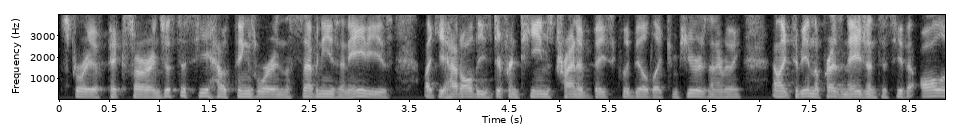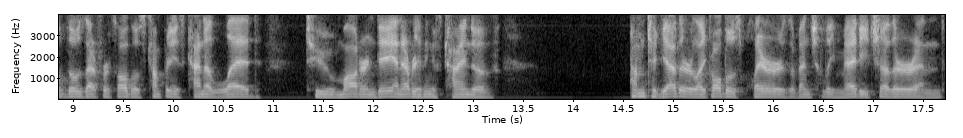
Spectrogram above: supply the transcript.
story of Pixar, and just to see how things were in the 70s and 80s, like you had all these different teams trying to basically build like computers and everything, and like to be in the present age and to see that all of those efforts, all those companies, kind of led to modern day, and everything's kind of come together. Like all those players eventually met each other and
